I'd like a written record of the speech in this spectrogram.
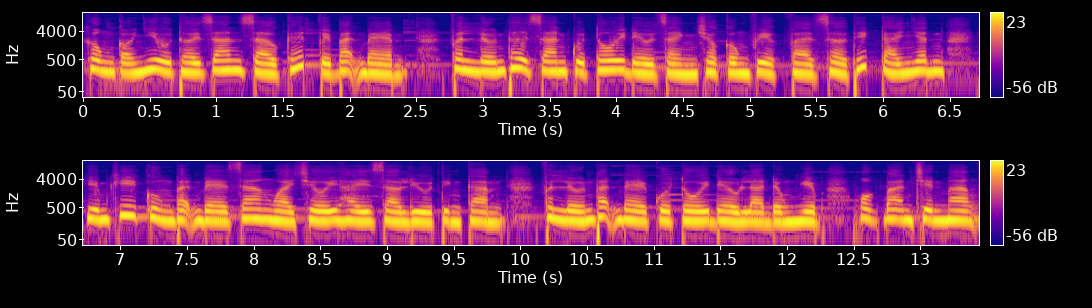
Không có nhiều thời gian giao kết với bạn bè. Phần lớn thời gian của tôi đều dành cho công việc và sở thích cá nhân, hiếm khi cùng bạn bè ra ngoài chơi hay giao lưu tình cảm. Phần lớn bạn bè của tôi đều là đồng nghiệp hoặc bạn trên mạng,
